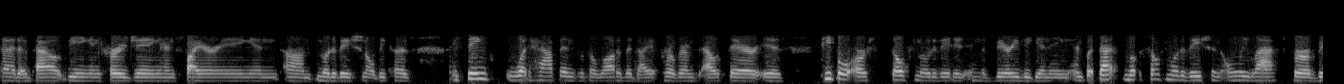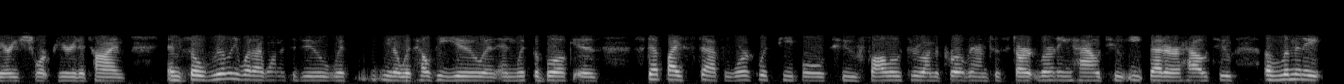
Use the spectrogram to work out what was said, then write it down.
said about being encouraging and inspiring and um, motivational because I think what happens with a lot of the diet programs out there is people are self motivated in the very beginning, and but that self motivation only lasts for a very short period of time. And so, really, what I wanted to do with you know with Healthy You and, and with the book is step by step work with people to follow through on the program to start learning how to eat better, how to eliminate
